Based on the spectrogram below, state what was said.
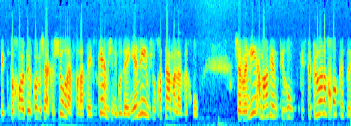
בכל, בכל מה שהיה קשור להפרת ההסכם, של ניגוד העניינים, שהוא חתם עליו וכו'. עכשיו, אני אמרתי להם, תראו, תסתכלו על החוק הזה.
